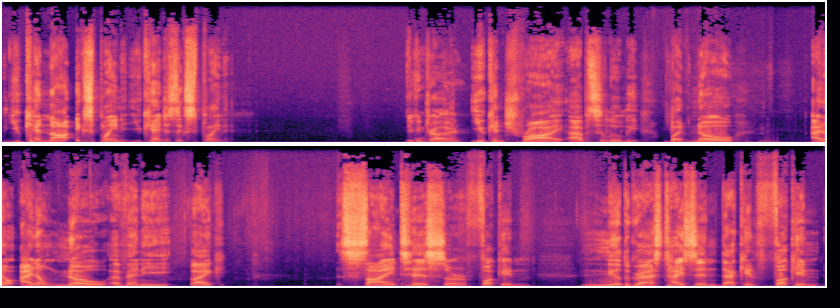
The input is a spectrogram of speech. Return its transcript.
You cannot explain it. You can't just explain it. You can try. You can try, absolutely, but no. I don't. I don't know of any like scientists or fucking Neil deGrasse Tyson that can fucking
